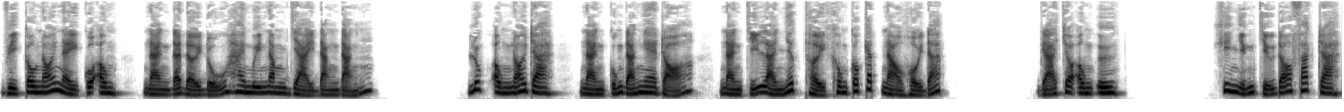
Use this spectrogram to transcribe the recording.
Vì câu nói này của ông, nàng đã đợi đủ 20 năm dài đằng đẵng. Lúc ông nói ra, nàng cũng đã nghe rõ, nàng chỉ là nhất thời không có cách nào hồi đáp. Gả cho ông ư. Khi những chữ đó phát ra,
